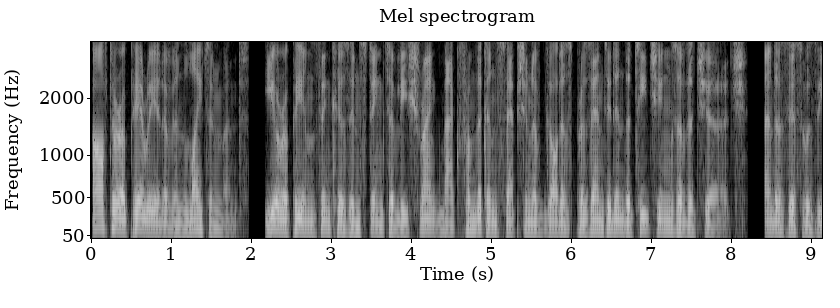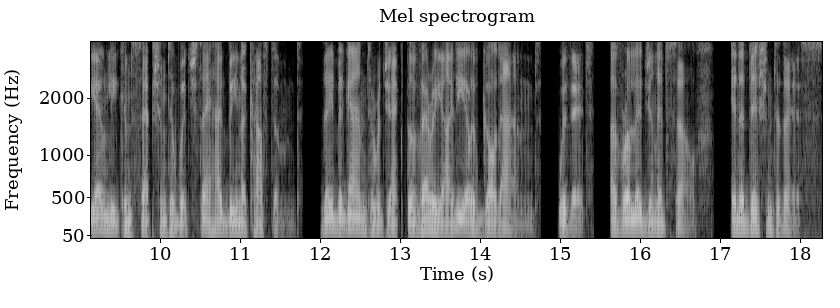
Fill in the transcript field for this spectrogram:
After a period of enlightenment, European thinkers instinctively shrank back from the conception of God as presented in the teachings of the church, and as this was the only conception to which they had been accustomed, they began to reject the very idea of God and, with it, of religion itself. In addition to this,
